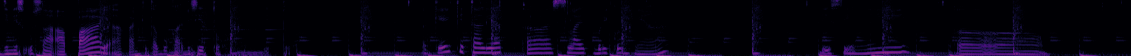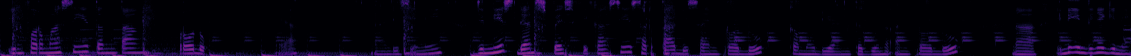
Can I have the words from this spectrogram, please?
jenis usaha apa yang akan kita buka di situ gitu. Oke, kita lihat uh, slide berikutnya. Di sini uh, informasi tentang produk ya. Nah, di sini jenis dan spesifikasi serta desain produk, kemudian kegunaan produk. Nah, ini intinya gini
